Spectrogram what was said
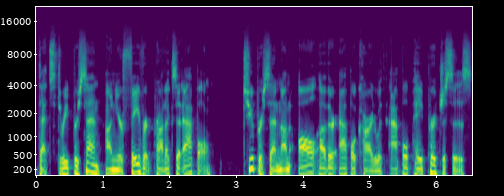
That's 3% on your favorite products at Apple, 2% on all other Apple Card with Apple Pay purchases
